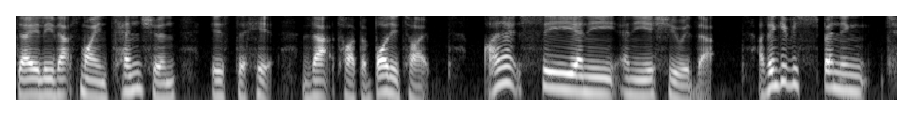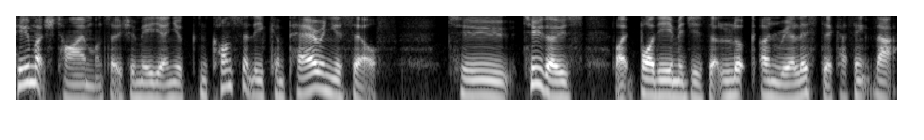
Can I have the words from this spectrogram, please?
daily that's my intention is to hit that type of body type. I don't see any any issue with that. I think if you're spending too much time on social media and you're constantly comparing yourself to to those like body images that look unrealistic, I think that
